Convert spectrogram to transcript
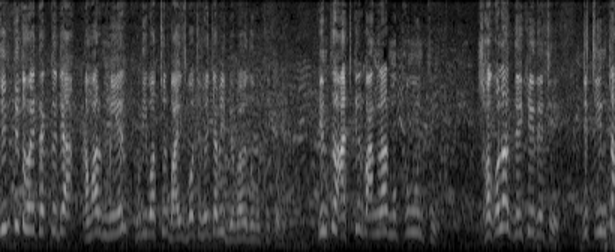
চিন্তিত হয়ে থাকতো যে আমার মেয়ের কুড়ি বছর, বাইশ বছর হয়েছে, আমি বিবাহ দেবো কী করে? কিন্তু আজকের বাংলার মুখ্যমন্ত্রী সকলার দেখিয়ে দিয়েছে যে চিন্তা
